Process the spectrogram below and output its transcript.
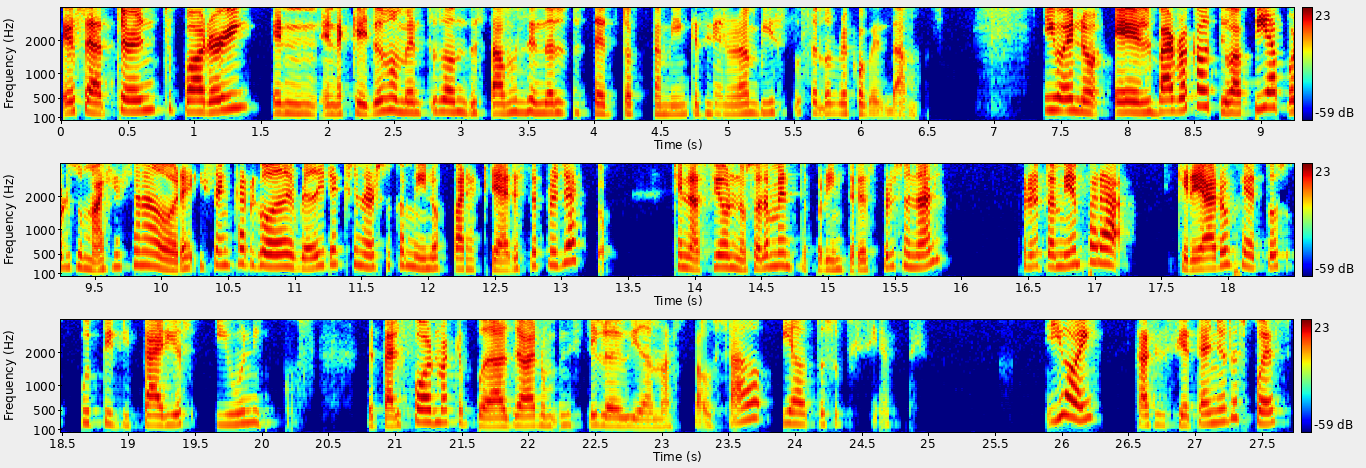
o sea, Turn to Pottery en, en aquellos momentos donde estábamos haciendo el TED Talk también, que si no lo han visto, se los recomendamos. Y bueno, el barro cautivó a Pia por su magia sanadora y se encargó de redireccionar su camino para crear este proyecto, que nació no solamente por interés personal, pero también para crear objetos utilitarios y únicos de tal forma que puedas llevar un estilo de vida más pausado y autosuficiente. Y hoy, casi siete años después,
